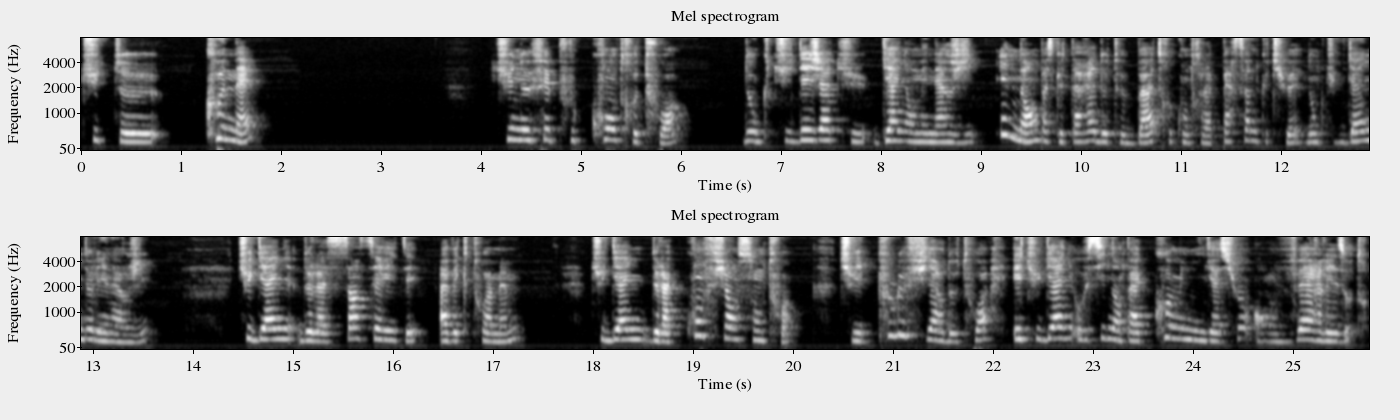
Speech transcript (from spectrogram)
tu te connais, tu ne fais plus contre toi. Donc tu déjà tu gagnes en énergie énorme parce que tu arrêtes de te battre contre la personne que tu es. Donc tu gagnes de l'énergie. Tu gagnes de la sincérité avec toi-même. Tu gagnes de la confiance en toi tu es plus fier de toi et tu gagnes aussi dans ta communication envers les autres.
